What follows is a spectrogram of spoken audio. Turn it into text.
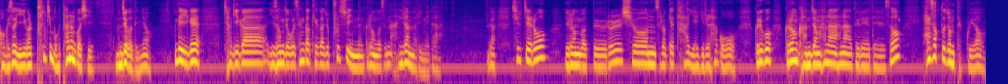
거기서 이걸 풀지 못하는 것이 문제거든요. 근데 이게 자기가 이성적으로 생각해가지고 풀 수 있는 그런 것은 아니란 말입니다. 그러니까 실제로 이런 것들을 시원스럽게 다 얘기를 하고 그리고 그런 감정 하나하나들에 대해서 해석도 좀 듣고요.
